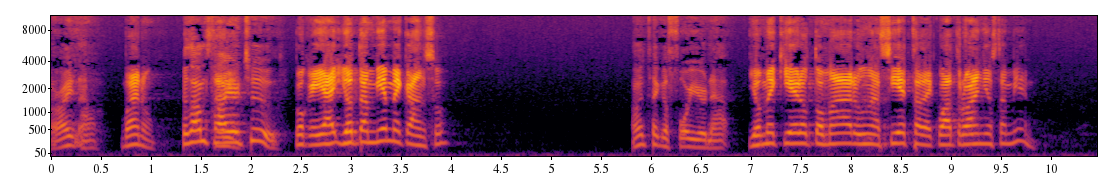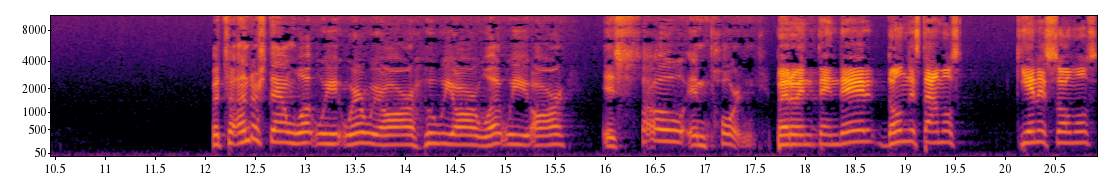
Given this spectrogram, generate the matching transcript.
All right now. Bueno, Because I'm tired too. porque ya yo también me canso. I'm going to take a four year nap. Yo me quiero tomar una siesta de cuatro años también. But to understand what we, where we are, who we are, what we are, is so important. Pero entender dónde estamos, quiénes somos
